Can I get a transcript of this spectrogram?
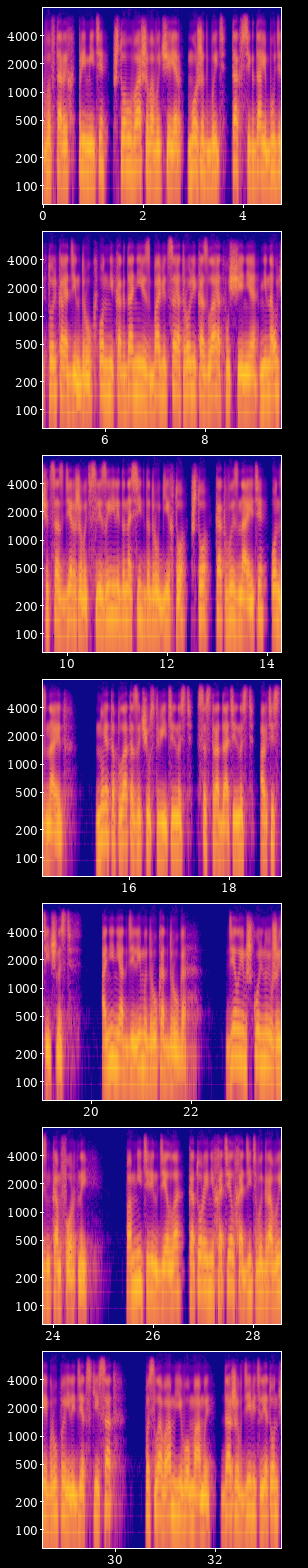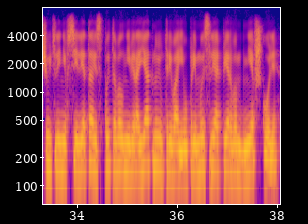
Во-вторых, примите, что у вашего ВЧР, может быть, так всегда и будет только один друг. Он никогда не избавится от роли козла отпущения, не научится сдерживать слезы или доносить до других то, что, как вы знаете, он знает. Но это плата за чувствительность, сострадательность, артистичность. Они неотделимы друг от друга. Делаем школьную жизнь комфортной. Помните Ринделла, который не хотел ходить в игровые группы или детский сад? По словам его мамы, даже в 9 лет он чуть ли не все лето испытывал невероятную тревогу при мысли о первом дне в школе.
